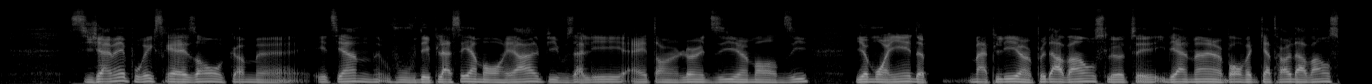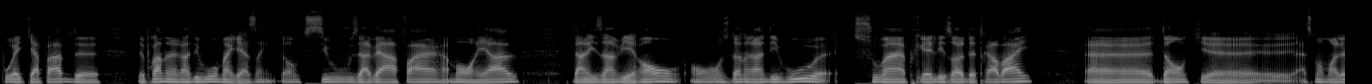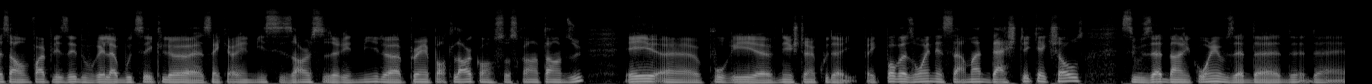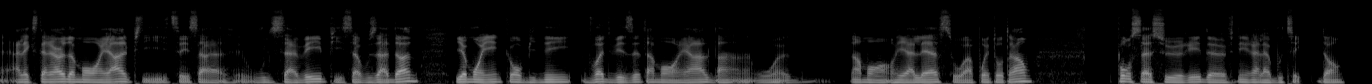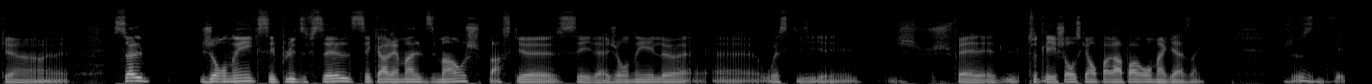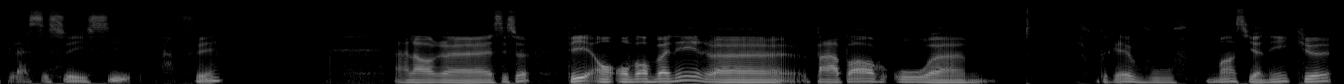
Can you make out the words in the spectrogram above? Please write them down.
si jamais pour X raison, comme euh, Étienne, vous vous déplacez à Montréal, puis vous allez être un lundi, un mardi, il y a moyen de m'appeler un peu d'avance, idéalement un bon 24 heures d'avance pour être capable de, prendre un rendez-vous au magasin. Donc, si vous avez affaire à Montréal, dans les environs, on se donne rendez-vous euh, souvent après les heures de travail. Euh, donc, euh, à ce moment-là, ça va me faire plaisir d'ouvrir la boutique là, à 5h30, 6h, 6h30, peu importe l'heure qu'on se sera entendu, et euh, vous pourrez venir jeter un coup d'œil. Fait que pas besoin nécessairement d'acheter quelque chose. Si vous êtes dans le coin, vous êtes à l'extérieur de Montréal, puis ça, vous le savez, puis ça vous adonne, il y a moyen de combiner votre visite à Montréal dans, ou dans Montréal-Est ou à Pointe-aux-Trembles pour s'assurer de venir à la boutique. Donc, euh, seule journée que c'est plus difficile, c'est carrément le dimanche parce que c'est la journée euh, où est-ce que je fais toutes les choses qui ont par rapport au magasin. Je vais juste déplacer ça ici. Parfait. Alors, euh, c'est ça. Puis, on, va revenir par rapport au... je voudrais vous mentionner que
